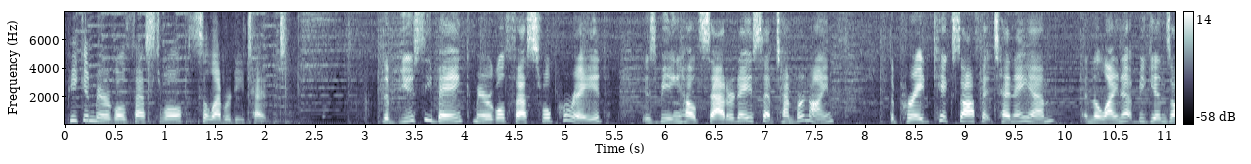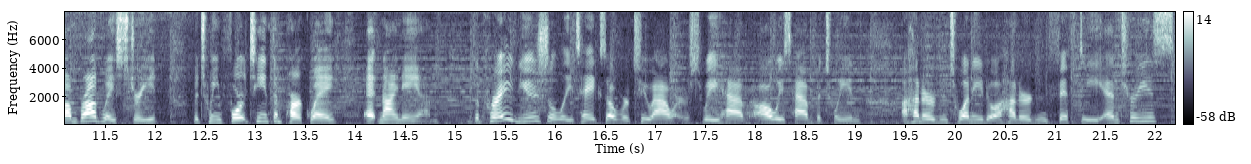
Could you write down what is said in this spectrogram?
Pekin Marigold Festival Celebrity Tent. The Busey Bank Marigold Festival Parade is being held Saturday, September 9th. The parade kicks off at 10 a.m. and the lineup begins on Broadway Street between 14th and Parkway at 9 a.m. The parade usually takes over two hours. We have always have between 120 to 150 entries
